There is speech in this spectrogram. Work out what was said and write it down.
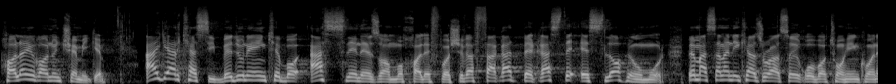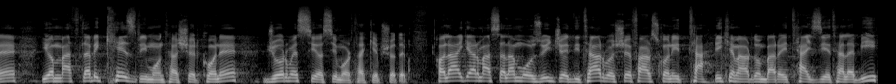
حالا این قانون چه میگه؟ اگر کسی بدون اینکه با اصل نظام مخالف باشه و فقط به قصد اصلاح امور به مثلا یکی از رؤسای قوا توهین کنه یا مطلب کذبی منتشر کنه جرم سیاسی مرتکب شده. حالا اگر مثلا موضوعی جدیتر باشه فرض کنید تحریک مردم برای تجزیه طلبی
